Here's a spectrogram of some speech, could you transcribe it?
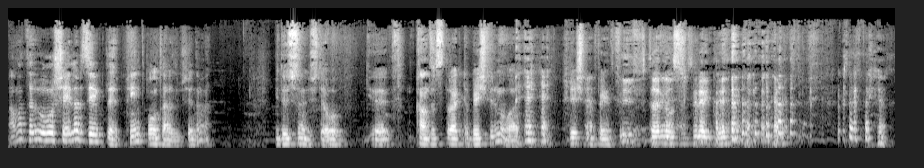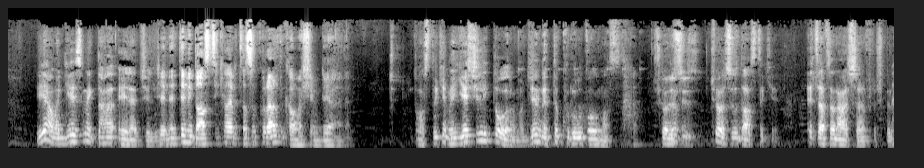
Ama tabii o şeyler zevkli. Paintball tarzı bir şey değil mi? Bir de üstüne işte o e, Counter Strike'da 5-1 mi var? 5-1 paintball. Tarıyorsun sürekli. İyi ama gezmek daha eğlenceli. Cennette bir Dust 2 haritası kurardık ama şimdi yani. Dust 2 mi? Yeşillikli olur ama. Cennette kuruluk olmaz. Çölsüz. Çölsüz 2. Etraftan ağaçlar fışkırır.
